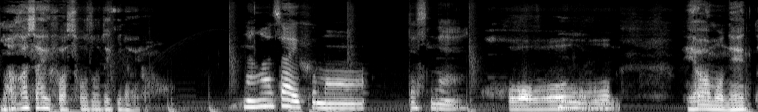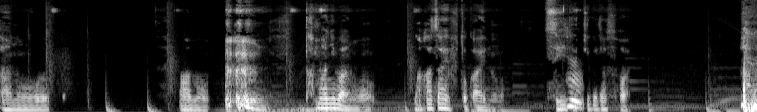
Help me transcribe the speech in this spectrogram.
長財布は想像できないな。長財布もですね。ほー。うんいやーもうね、あの、あの、たまにはあの、長財布とかああいうの、ツイートしてくださ大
